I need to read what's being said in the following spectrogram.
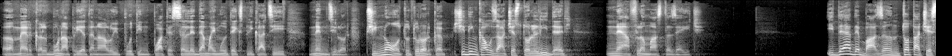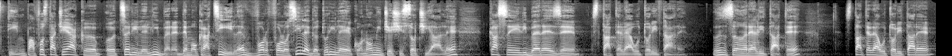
uh, Merkel, buna prietenă a lui Putin, poate să le dea mai multe explicații nemților. Și nouă tuturor, că și din cauza acestor lideri ne aflăm astăzi aici. Ideea de bază în tot acest timp a fost aceea că ă, țările libere, democrațiile, vor folosi legăturile economice și sociale ca să elibereze statele autoritare. Însă, în realitate, statele autoritare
